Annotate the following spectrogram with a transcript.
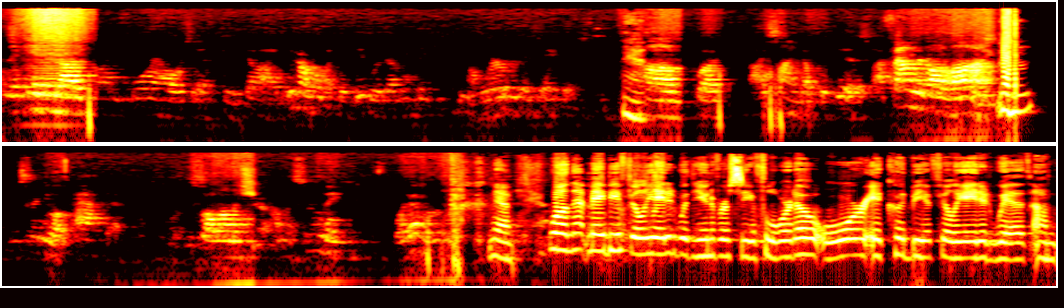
and they came and got his body four hours after he died. We don't know what they did with it. I mean, they, you know, wherever they take it. Yeah. Um, but I signed up with this. I found it online. Mm-hmm. They send you a packet. You saw on the shirt. I'm assuming whatever. Yeah. Well, and that may be affiliated with the University of Florida, or it could be affiliated with um,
